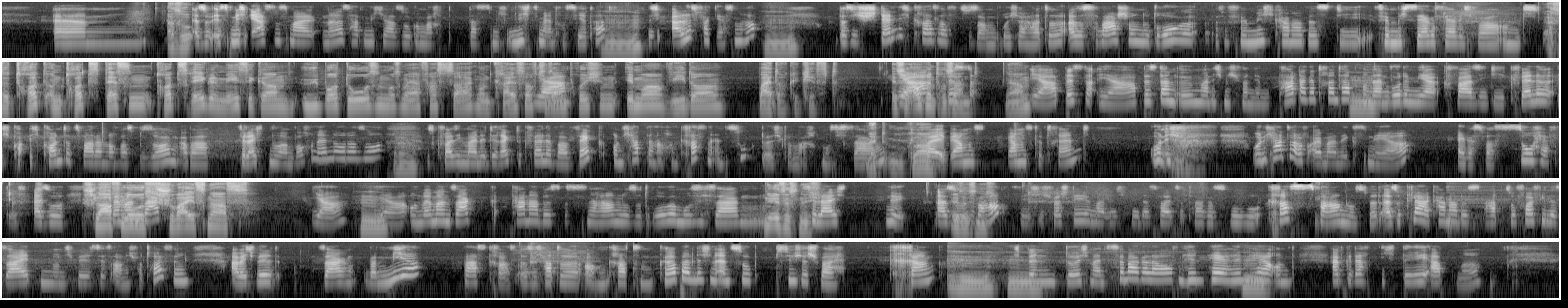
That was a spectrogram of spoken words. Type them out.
Ähm, Also, also ist mich erstens mal, ne, es hat mich ja so gemacht, dass mich nichts mehr interessiert hat, mhm. dass ich alles vergessen habe, Mhm. Dass ich ständig Kreislaufzusammenbrüche hatte. Also es war schon eine Droge für mich, Cannabis, die für mich sehr gefährlich war. Und also trotz und trotz dessen, trotz regelmäßiger Überdosen, muss man ja fast sagen, und Kreislaufzusammenbrüchen immer wieder weiter gekifft. Ist ja, ja auch interessant. Ja. ja, bis, da, ja, bis dann irgendwann ich mich von dem Partner getrennt habe mhm. und dann wurde mir quasi die Quelle, ich, ich konnte zwar dann noch was besorgen, aber vielleicht nur am Wochenende oder so. Ja. Also quasi meine direkte Quelle war weg und ich habe dann auch einen krassen Entzug durchgemacht, muss ich sagen. Ja, klar. Weil wir haben uns, wir haben uns getrennt und ich, und ich hatte auf einmal nichts mehr. Ey, das war so heftig. Also schlaflos, sagt, schweißnass. Ja, hm. ja. Und wenn man sagt, Cannabis ist eine harmlose Droge, muss ich sagen, nee, ist es nicht. Vielleicht, nee, also überhaupt nicht. nicht. Ich verstehe immer nicht, wie das heutzutage so krass verharmlost wird. Also klar, Cannabis hat so voll viele Seiten und ich will es jetzt auch nicht verteufeln, aber ich will sagen, bei mir war es krass. Also ich hatte auch einen krassen körperlichen Entzug, psychisch war krank. Mhm, ich mhm. bin durch mein Zimmer gelaufen, hinher, hinher mhm. und habe gedacht, ich drehe ab, ne?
